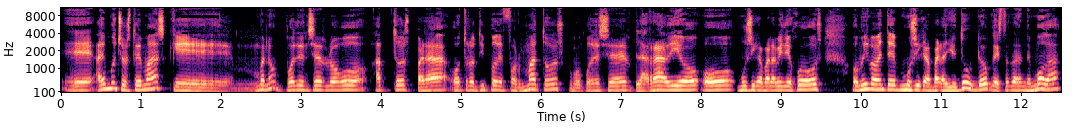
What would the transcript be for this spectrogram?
eh, hay muchos temas que, bueno, pueden ser luego aptos para otro tipo de formatos, como puede ser la radio o música para videojuegos o mismamente música para YouTube, ¿no? Que está tan de moda,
